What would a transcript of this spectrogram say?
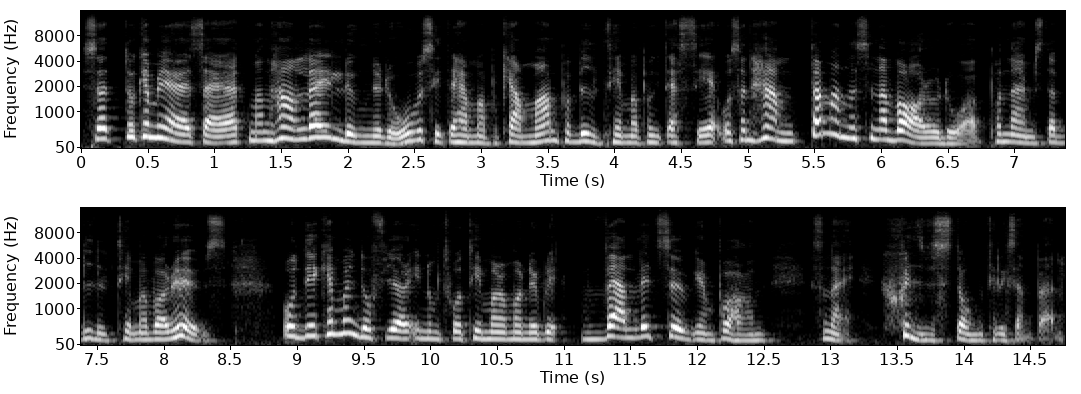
Så att då kan man göra så här att man handlar i lugn och ro, sitter hemma på kammaren på biltema.se och sen hämtar man sina varor då på närmsta Biltema-varuhus. Och det kan man då få göra inom två timmar om man nu blir väldigt sugen på att ha en sån här skivstång till exempel.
